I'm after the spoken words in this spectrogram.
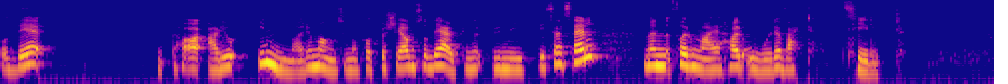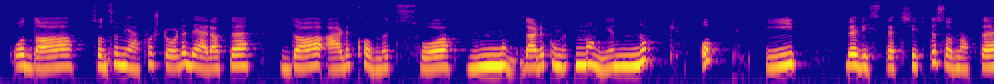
Og det er det jo innmari mange som har fått beskjed om, så det er jo ikke noe unikt i seg selv. Men for meg har ordet vært tilt. Og da, sånn som jeg forstår det, det er at eh, da er det kommet så Da er det kommet mange nok opp i bevissthetsskiftet, sånn at det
